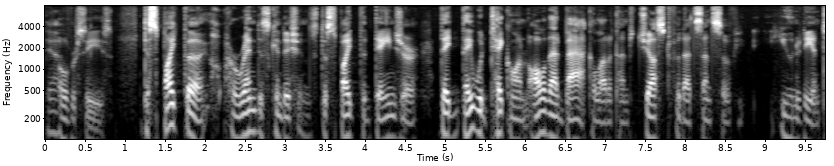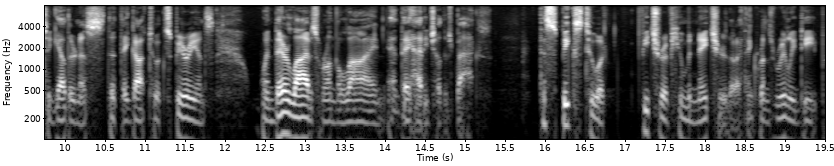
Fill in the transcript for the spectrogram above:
Yeah. overseas. Despite the horrendous conditions, despite the danger, they, they would take on all of that back a lot of times just for that sense of unity and togetherness that they got to experience when their lives were on the line and they had each other's backs. This speaks to a feature of human nature that I think runs really deep.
